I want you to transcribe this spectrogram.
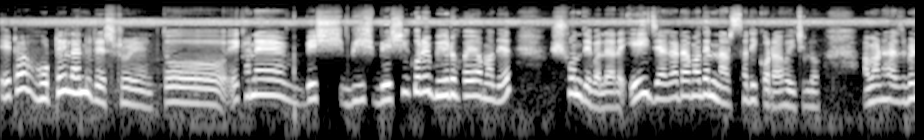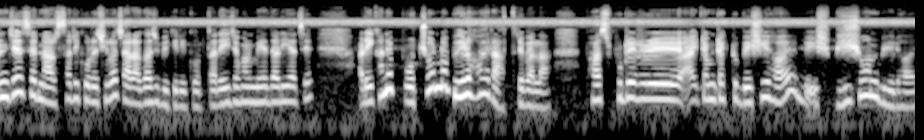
এটা হোটেল অ্যান্ড রেস্টুরেন্ট। তো এখানে বেশ বেশ- করে ভিড় হয় আমাদের সন্ধেবেলা আর এই জায়গাটা আমাদের নার্সারি করা হয়েছিল। আমার হাজব্যান্ড যে সে নার্সারি করেছিল চারা গাছ বিক্রি করতে। আর এই যে আমার মেয়ে দাঁড়িয়ে আছে। আর এখানে প্রচণ্ড ভিড় হয় রাত্রেবেলা। ফাস্টফুডের আইটেমটা একটু বেশি হয়, বেশ ভীষণ ভিড় হয়।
